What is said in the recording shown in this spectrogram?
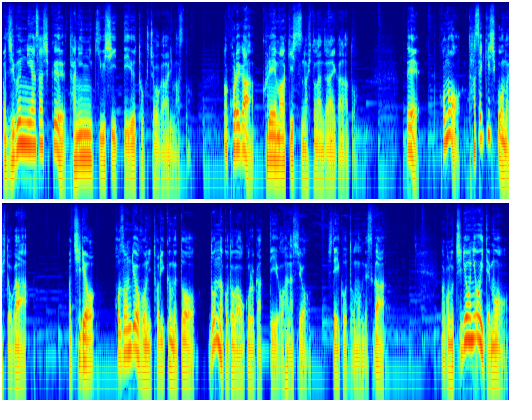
まあ、自分に優しく他人に厳しいっていう特徴がありますと。まあ、これがクレーマー気質の人なんじゃないかなと。でこの多責思考の人が治療保存療法に取り組むとどんなことが起こるかっていうお話をしていこうと思うんですが、まあ、この治療においても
